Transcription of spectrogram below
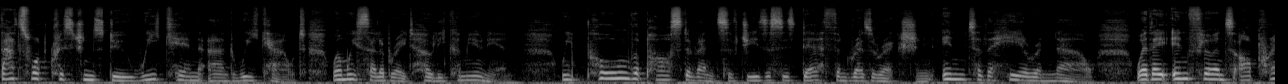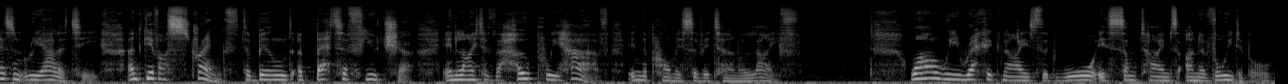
That's what Christians do week in and week out when we celebrate Holy Communion. We pull the past events of Jesus' death and resurrection into the here and now, where they influence our present reality and give us strength to build a better future in light of the hope we have in the promise of eternal life. While we recognise that war is sometimes unavoidable,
